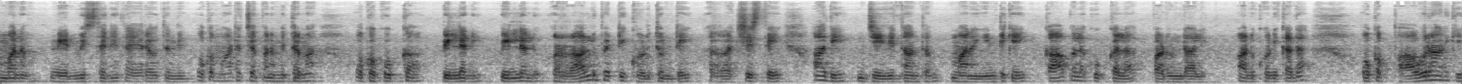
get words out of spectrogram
మనం నిర్మిస్తేనే తయారవుతుంది. ఒక మాట చెప్పన మిత్రమా? ఒక కుక్క పిల్లని పిల్లలు రాళ్ళు పెట్టి కొడుతుంటే రక్షిస్తే అది జీవితాంతం మన ఇంటికి కాపల కుక్కల పడుండాలి అనుకోని కదా? ఒక పావురానికి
